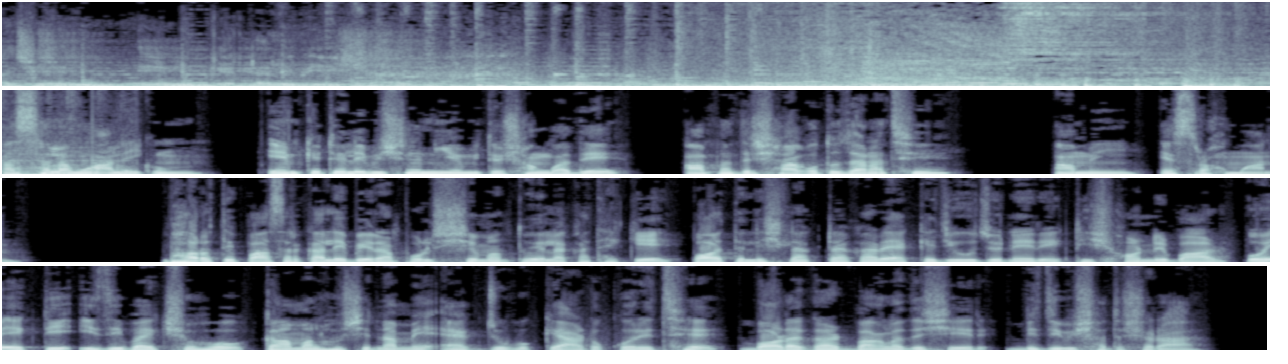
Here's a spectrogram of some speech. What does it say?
দেখছেন M K television. আসসালামু আলাইকুম। এমকে টেলিভিশনের নিয়মিত সংবাদে আপনাদের স্বাগত জানাচ্ছি আমি এস রহমান। ভারতে পাচারকালে বেনাপোল সীমান্ত এলাকা থেকে পঁয়তাল্লিশ লাখ টাকার এক কেজি ওজনের একটি স্বর্ণের বার ও একটি ইজি বাইক সহ কামাল হোসেন নামে এক যুবককে আটক করেছে বর্ডার গার্ড বাংলাদেশের বিজিবি সদস্যরা।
